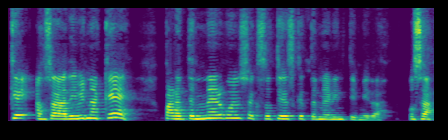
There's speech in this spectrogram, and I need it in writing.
¿qué? O sea, adivina qué, para tener buen sexo tienes que tener intimidad. O sea,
